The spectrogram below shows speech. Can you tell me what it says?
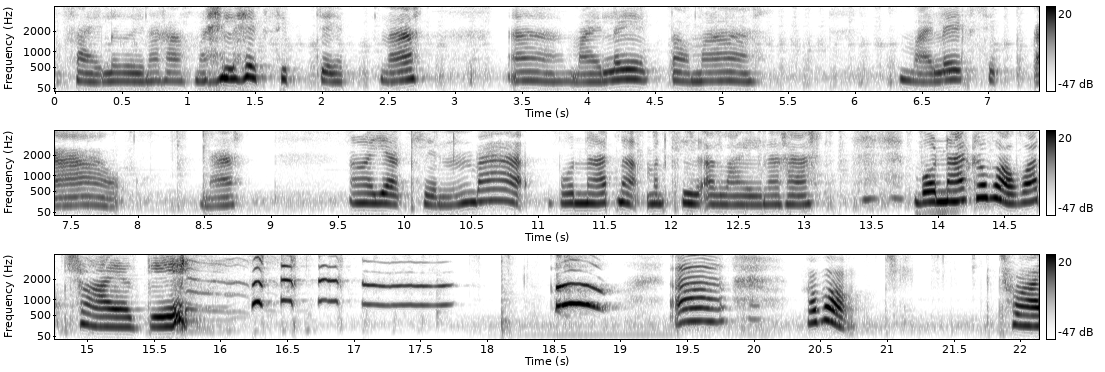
ดใส่เลยนะคะ หมายเลข 17 นะ อ่า หมายเลขต่อมา หมายเลข 19 นะอ่าอยากเห็นว่าโบนัสน่ะ มันคืออะไรนะคะ โบนัสเขาบอกว่า try again เขาบอก try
